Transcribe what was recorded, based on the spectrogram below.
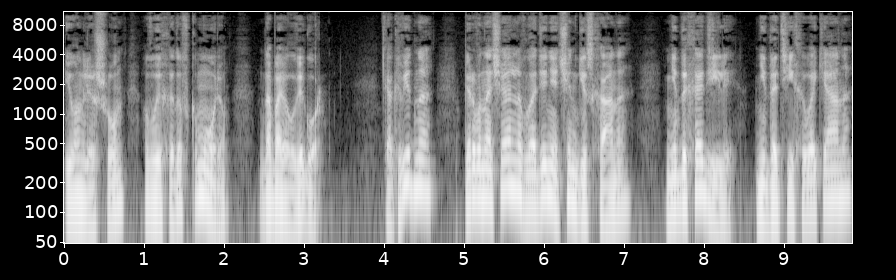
«И он лишен выходов к морю», — добавил Вигор. Как видно, первоначально владения Чингисхана не доходили ни до Тихого океана,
